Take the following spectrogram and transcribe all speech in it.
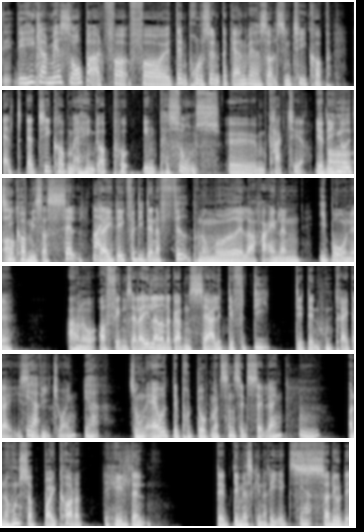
det, det er helt klart mere sårbart for, for øh, den producent, der gerne vil have solgt sin tekop, at, at tekoppen er hængt op på en persons øh, karakter. Ja, det er ikke Og- noget i og- tekoppen i sig selv. Nej. Der er ikke, det er ikke, fordi den er fed på nogen måde, eller har en eller anden iboende I don't know, opfindelse, eller et eller andet, der gør den særligt. Det er fordi, det er den, hun drikker i sin Ja. video. Ikke? Ja. Så hun er jo det produkt, man sådan set sælger. Ikke? Mm. Og når hun så boykotter hele den, det, det maskineri, ikke? Ja. så er det jo det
